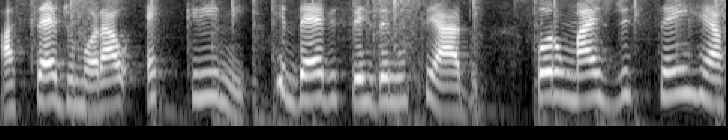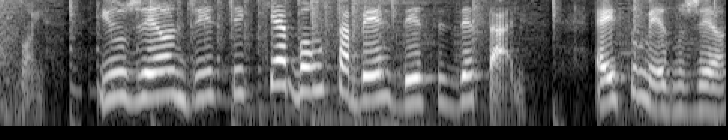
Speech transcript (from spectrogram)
Assédio moral é crime e deve ser denunciado foram mais de 100 reações. E o Jean disse que é bom saber desses detalhes. É isso mesmo, Jean.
